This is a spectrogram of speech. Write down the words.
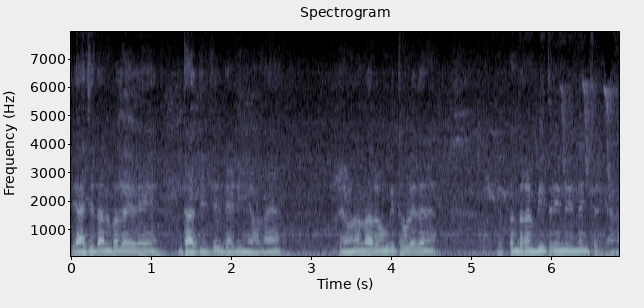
ਤੇ ਅੱਜ ਤੁਹਾਨੂੰ ਪਤਾ ਇਹਦੇ ਦਾਦੀ ਤੇ ਡੈਡੀ ਨੇ ਆਉਣਾ ਹੈ ਤੇ ਉਹਨਾਂ ਨਾਲ ਰਹੂਗੀ ਥੋੜੇ ਦਿਨ। 15 20 ਤਰੀਕ ਨੂੰ ਇਹਨਾਂ ਹੀ ਜਾਣਾ,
